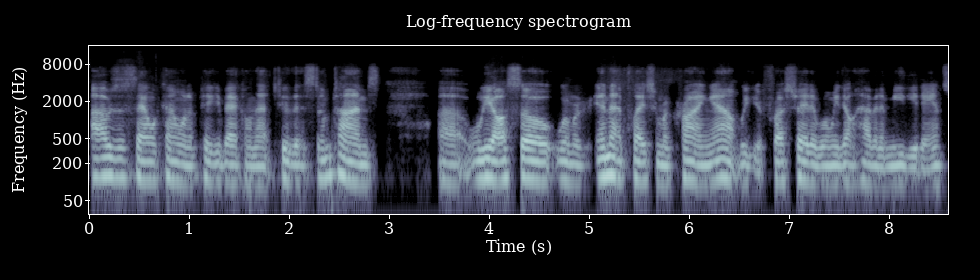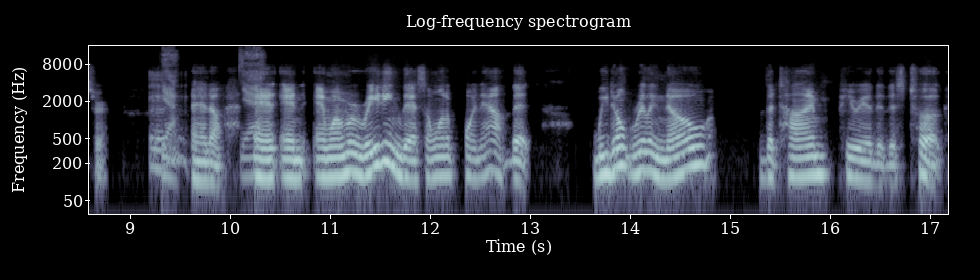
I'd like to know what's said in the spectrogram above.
I was just saying, I kind of want to piggyback on that too. That sometimes uh, we also, when we're in that place and we're crying out, we get frustrated when we don't have an immediate answer. Yeah. And uh, yeah. and and and when we're reading this, I want to point out that we don't really know the time period that this took.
